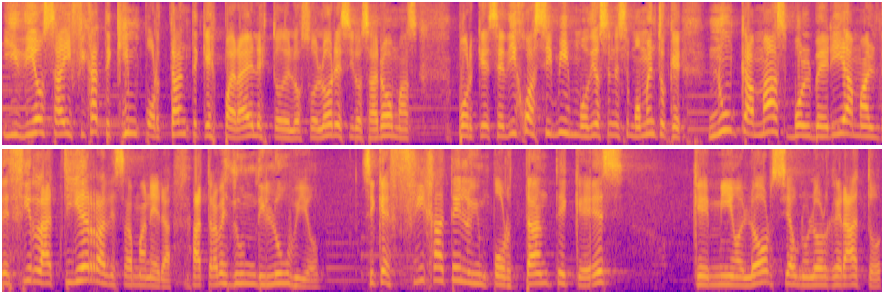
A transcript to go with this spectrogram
Y Dios ahí, fíjate qué importante que es para él esto de los olores y los aromas, porque se dijo a sí mismo Dios en ese momento que nunca más volvería a maldecir la tierra de esa manera, a través de un diluvio. Así que fíjate lo importante que es que mi olor sea un olor grato,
